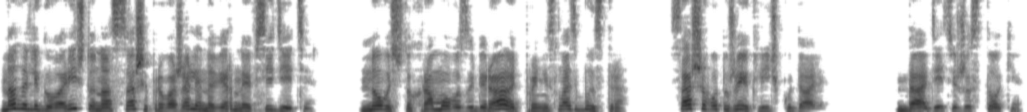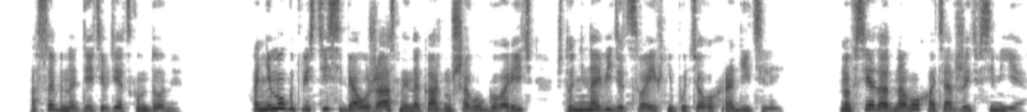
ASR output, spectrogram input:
Надо ли говорить, что нас с Сашей провожали, наверное, все дети? Новость, что Хромова забирают, пронеслась быстро. Саше вот уже и кличку дали. Да, дети жестоки, особенно дети в детском доме. Они могут вести себя ужасно и на каждом шагу говорить, что ненавидят своих непутевых родителей. Но все до одного хотят жить в семье.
